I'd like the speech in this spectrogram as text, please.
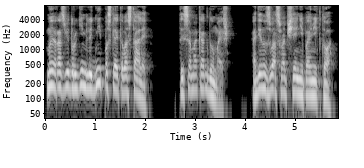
Мы разве другими людьми после этого стали? Ты сама как думаешь? Один из вас вообще не пойми кто.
